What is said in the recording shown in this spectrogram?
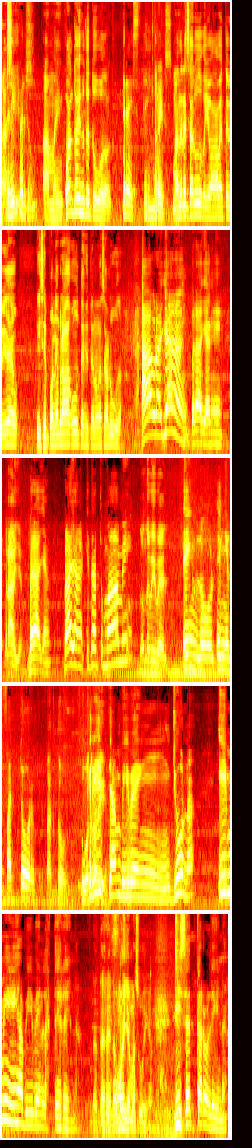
A Así pedir es. perdón. Amén. ¿Cuántos hijos usted tuvo, Dorca? Tres tengo. Tres. Mándale saludos que ellos van a ver este video y se pone brava con usted si usted no la saluda. Ah, Brian. Brian, eh. Brian. Brian. Brian, aquí está tu mami ¿Dónde vive él? en, lo, en el factor. Factor. ¿Su otro hijo? Cristian vive en Yuna y mi hija vive en Las Terrenas. La terrena. ¿Cómo se llama su hija? Gisette Carolina,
